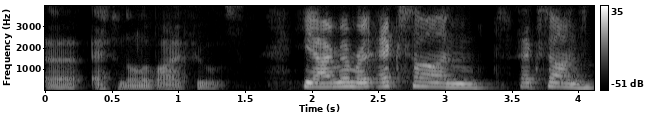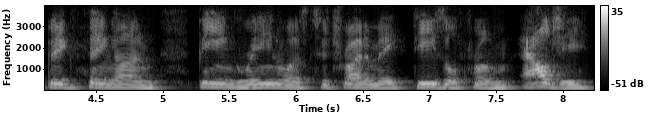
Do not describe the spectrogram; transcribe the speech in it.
uh, ethanol or biofuels. Yeah, I remember Exxon. Exxon's big thing on being green was to try to make diesel from algae,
